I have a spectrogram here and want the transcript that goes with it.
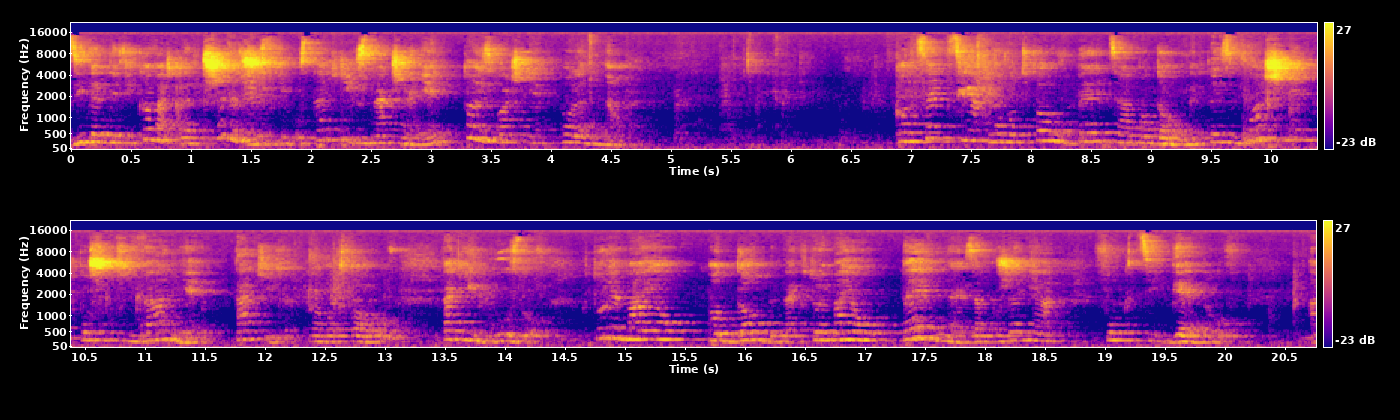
zidentyfikować, ale przede wszystkim ustalić znaczenie, to jest właśnie pole minowe. Koncepcja nowotworów BRCA podobnych to jest właśnie poszukiwanie takich nowotworów, takich guzów, które mają podobne, które mają pewne zaburzenia funkcji genów, a,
